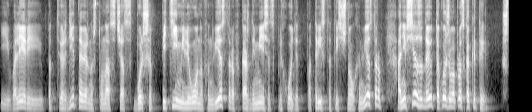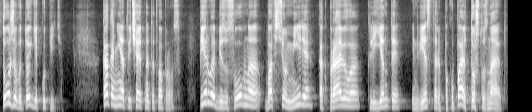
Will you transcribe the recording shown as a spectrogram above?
и Валерий подтвердит, наверное, что у нас сейчас больше 5 миллионов инвесторов, каждый месяц приходит по 300 тысяч новых инвесторов. Они все задают такой же вопрос, как и ты. Что же в итоге купить? Как они отвечают на этот вопрос? Первое, безусловно, во всем мире, как правило, клиенты, инвесторы покупают то, что знают.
